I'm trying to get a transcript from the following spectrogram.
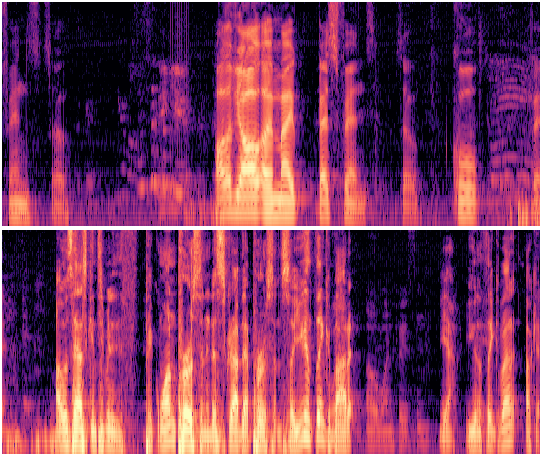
friends. So all of y'all are my best friends. So cool friend. I was asking Timothy to pick one person and describe that person. So you can think about it. Oh, one person. Yeah. You gonna think about it? Okay.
